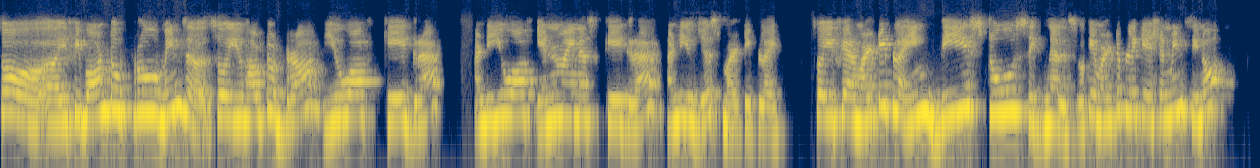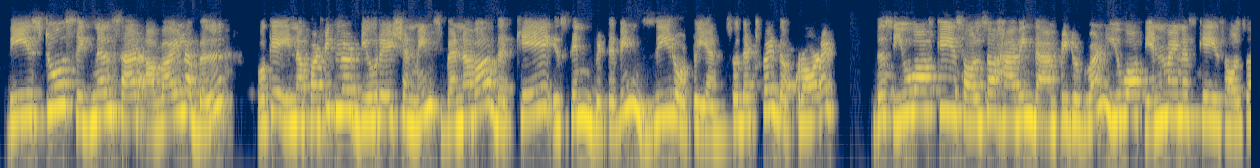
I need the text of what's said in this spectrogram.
So uh, if you want to prove means uh, so you have to draw u of k graph and u of n minus k graph and you just multiply. So if you are multiplying these two signals okay multiplication means you know these two signals are available okay in a particular duration means whenever the k is in between 0 to n. So that's why the product this u of k is also having the amplitude 1 u of n minus k is also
